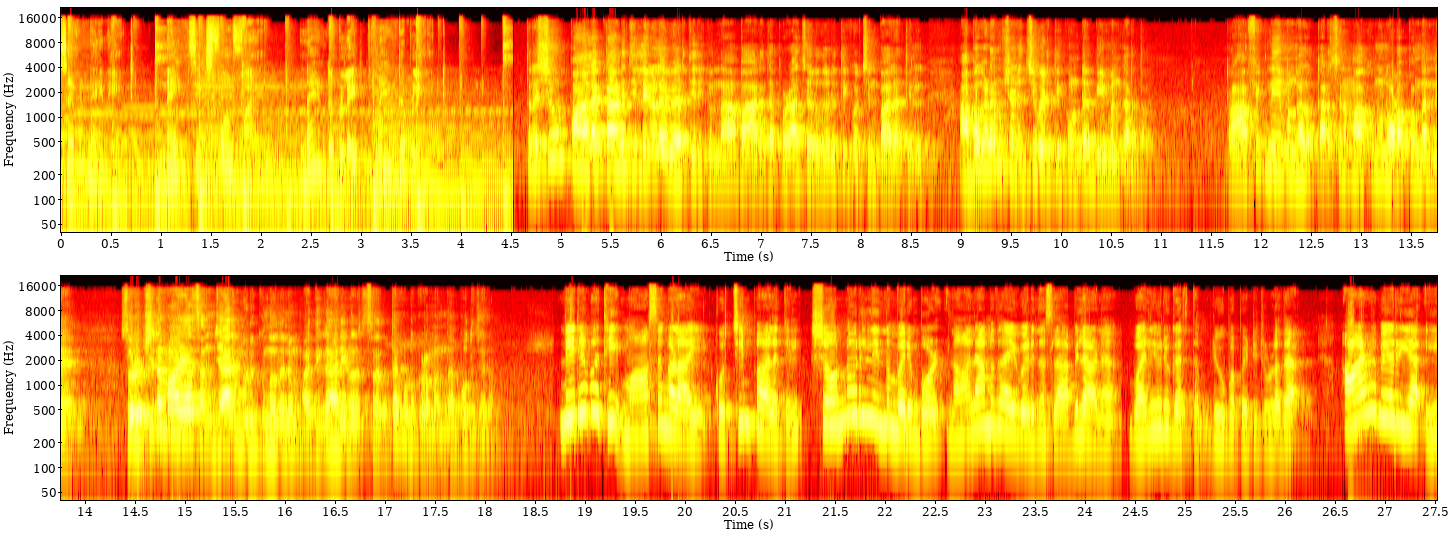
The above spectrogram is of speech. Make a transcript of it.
seven nine eight nine six four five nine double eight nine double eight Thrissur Palakkad ജില്ലകളെ വേർതിരിക്കുന്ന ഭാരതപ്പുഴ ചെറുതുരുത്തി കൊച്ചിൻ പാലത്തിൽ അപകടം ക്ഷണിച്ചു വരുത്തിക്കൊണ്ട് ഭീമൻ കർത്തം. ട്രാഫിക് നിയമങ്ങൾ കർശനമാക്കുന്നതോടൊപ്പം തന്നെ സുരക്ഷിതമായ സഞ്ചാരം ഒരുക്കുന്നതിനും അധികാരികൾ ശ്രദ്ധ കൊടുക്കണമെന്ന് പൊതുജനം. നിരവധി മാസങ്ങളായി കൊച്ചിൻ പാലത്തിൽ ഷൊർണൂരിൽ നിന്നും വരുമ്പോൾ നാലാമതായി വരുന്ന സ്ലാബിലാണ് വലിയൊരു ഗർത്തം രൂപപ്പെട്ടിട്ടുള്ളത്. ആഴമേറിയ ഈ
